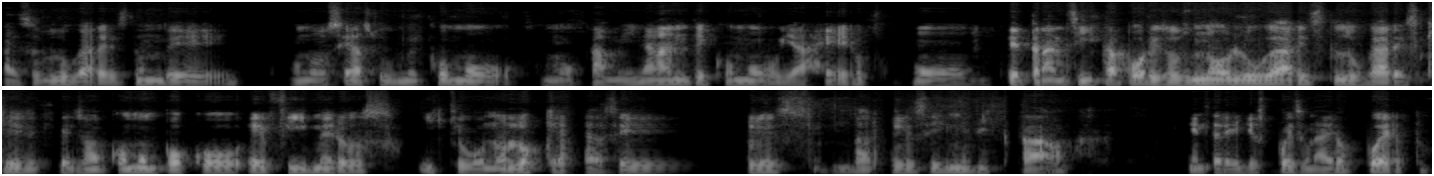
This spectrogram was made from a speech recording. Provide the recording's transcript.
a esos lugares donde uno se asume como, como caminante, como viajero, como que transita por esos no lugares, lugares que, que son como un poco efímeros y que uno lo que hace es darle significado, entre ellos pues un aeropuerto,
